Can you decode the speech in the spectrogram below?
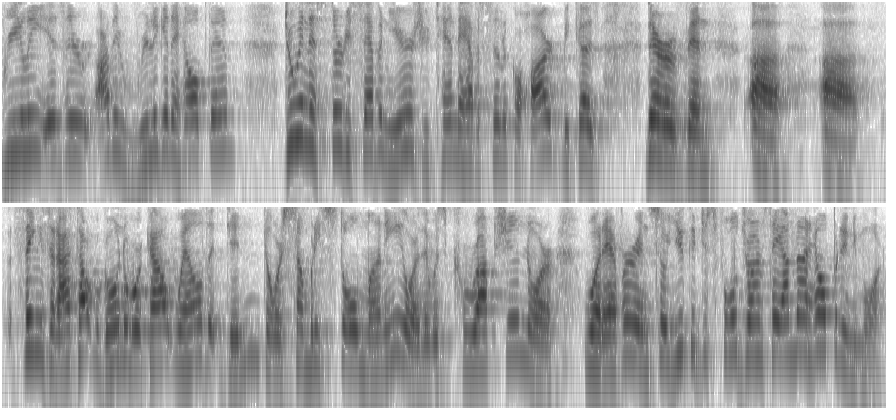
really, is there, are they really going to help them? Doing this 37 years, you tend to have a cynical heart because there have been uh, uh, things that I thought were going to work out well that didn't, or somebody stole money, or there was corruption, or whatever. And so you could just fold your arms and say, I'm not helping anymore.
